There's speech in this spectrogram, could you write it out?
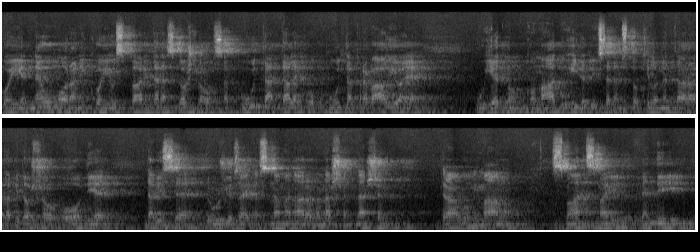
koji je neumoran i koji je u stvari danas došao sa puta, dalekog puta, prevalio je u jednom komadu 1700 km da bi došao ovdje, da bi se družio zajedno s nama, naravno našem, našem dragom imanu Smajl Efendi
